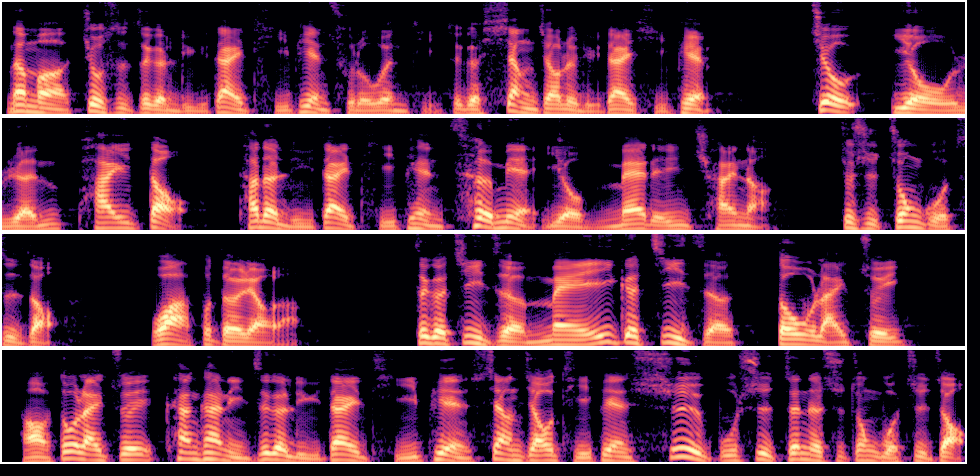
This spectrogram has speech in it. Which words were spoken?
那么就是这个履带提片出了问题，这个橡胶的履带提片就有人拍到它的履带提片侧面有 Made in China，就是中国制造，哇，不得了了！这个记者每一个记者都来追，好，都来追，看看你这个履带蹄片、橡胶蹄片是不是真的是中国制造。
